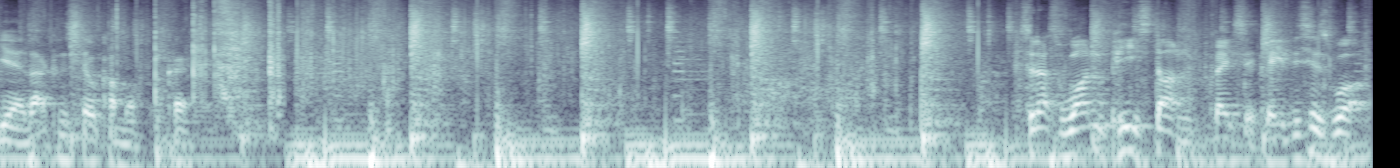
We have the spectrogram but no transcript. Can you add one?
Yeah, that can still come off, okay. So that's one piece done, basically. This is what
